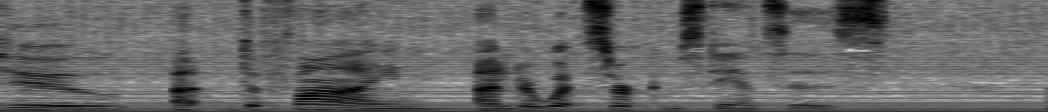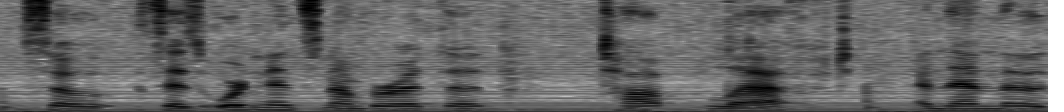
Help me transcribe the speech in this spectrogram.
to uh, define under what circumstances. So it says ordinance number at the top left, and then the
